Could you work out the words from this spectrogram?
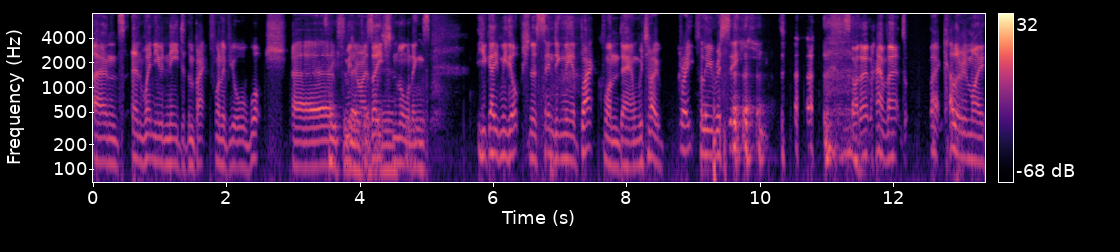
and and when you needed them back for one of your watch uh, Taste of data, familiarization yeah. mornings, you gave me the option of sending me a black one down, which I gratefully received. so I don't have that that color in my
